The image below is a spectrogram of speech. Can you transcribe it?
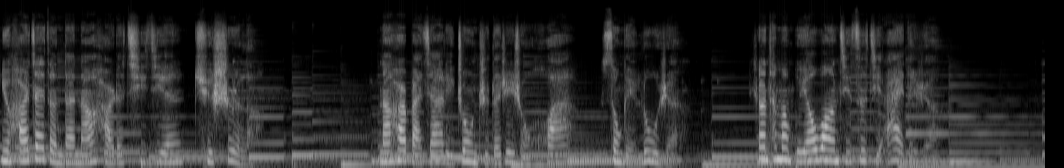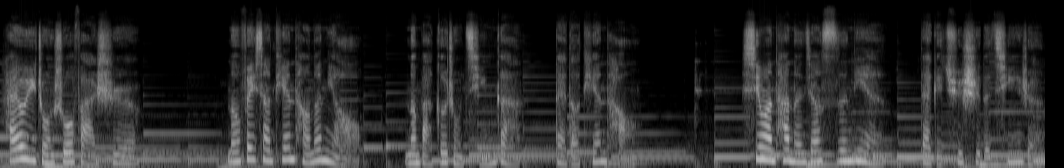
女孩在等待男孩的期间去世了。男孩把家里种植的这种花送给路人，让他们不要忘记自己爱的人。还有一种说法是，能飞向天堂的鸟，能把各种情感带到天堂。希望它能将思念带给去世的亲人，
